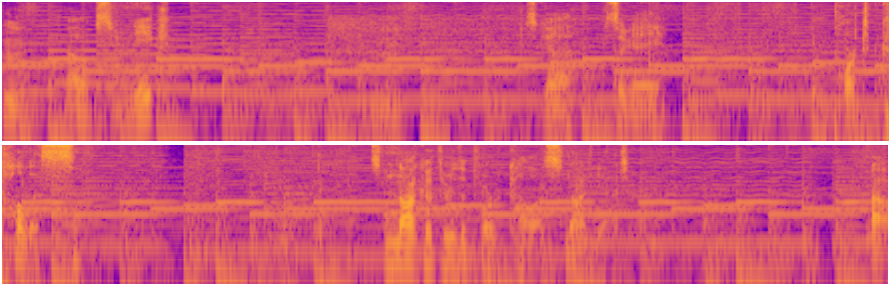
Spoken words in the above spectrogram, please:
And hmm, that looks unique. It's like a, it's like a, a portcullis. Let's not go through the portcullis, not yet. Oh.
